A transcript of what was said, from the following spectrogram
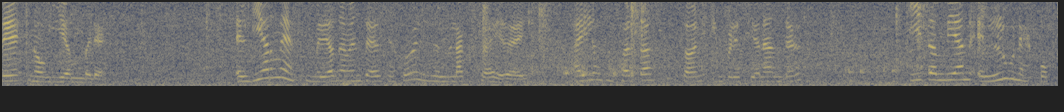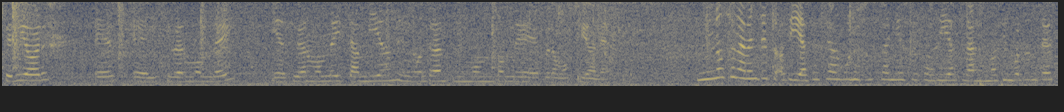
de noviembre. El viernes inmediatamente de ese jueves es el Black Friday. Ahí las ofertas son impresionantes. Y también el lunes posterior es el Cyber Monday y en Cyber Monday también se encuentran un montón de promociones. No solamente esos días, hace algunos años esos días eran los más importantes.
